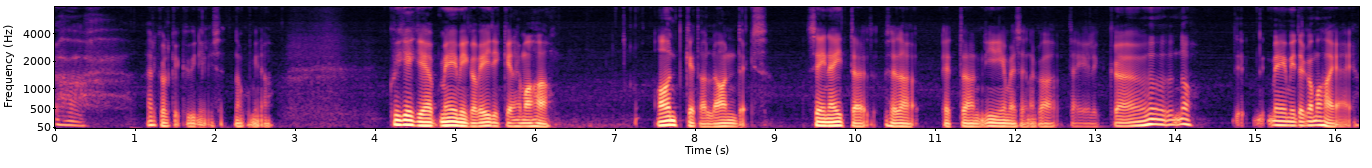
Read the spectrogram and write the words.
ah,. ärge olge küünilised nagu mina. kui keegi jääb meemiga veidikene maha, andke talle andeks. see ei näita seda, et ta on inimesena ka täielik äh, noh, meemidega mahajääja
